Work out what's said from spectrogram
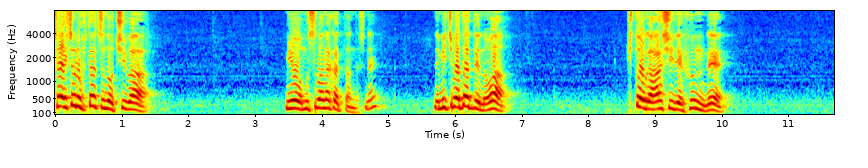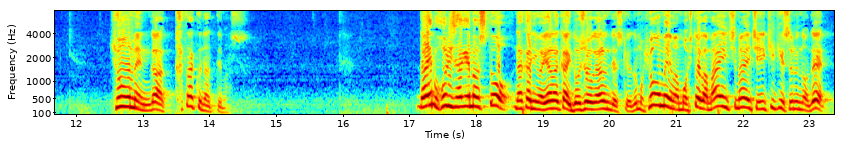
最初の2つの地は実を結ばなかったんですね。で道端っていうのは人が足で踏んで表面が硬くなってます。だいぶ掘り下げますと中には柔らかい土壌があるんですけれども表面はもう人が毎日毎日行き来するので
